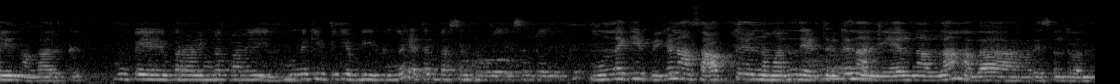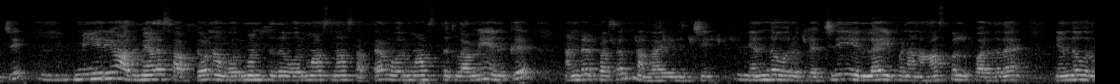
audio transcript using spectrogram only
இது நல்லா இருக்கு. இப்போ பரவாயில்லைங்களா பழைய முன்னைக்கு இப்போக்கு எப்படி இருக்குங்க? எத்தனை பர்சன்ட் உங்களுக்கு ரிசல்ட் வந்திருக்கு? முன்னைக்கு இப்போக்கு நான் சாப்பிட்டு இந்த மருந்து எடுத்துக்கிட்டு நான் ஏழு நாள்லாம் நல்லா ரிசல்ட் வந்துச்சு. மீறியும் அது மேலே சாப்பிட்டோம். நான் ஒரு மந்த்து ஒரு மாதம் தான் சாப்பிட்டேன். ஒரு மாதத்துக்குலாமே எனக்கு ஹண்ட்ரட் பர்சன்ட் நல்லா ஆயிடுச்சு எந்த ஒரு பிரச்சனையும் இல்லை. இப்போ நான் ஹாஸ்பிட்டல் போகிறதுல எந்த ஒரு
